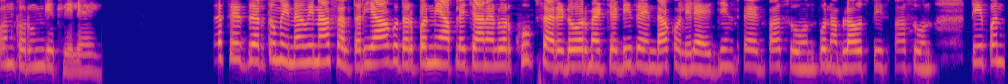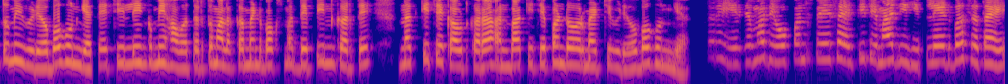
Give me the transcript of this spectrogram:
पण करून घेतलेले आहे. तसेच जर तुम्ही नवीन असाल तर या अगोदर पण मी आपल्या चॅनलवर खूप सारे डोअरमॅटचे डिझाईन दाखवलेले आहेत. जीन्स पॅन्टपासून पुन्हा ब्लाऊज पीसपासून ते पण तुम्ही व्हिडिओ बघून घ्या. त्याची लिंक मी हवं तर तुम्हाला कमेंट बॉक्समध्ये पिन करते. नक्की चेकआउट करा आणि बाकीचे पण डोअरमॅटचे व्हिडिओ बघून घ्या. तर हे जे मध्ये ओपन स्पेस आहे तिथे माझी ही प्लेट बसत आहे.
